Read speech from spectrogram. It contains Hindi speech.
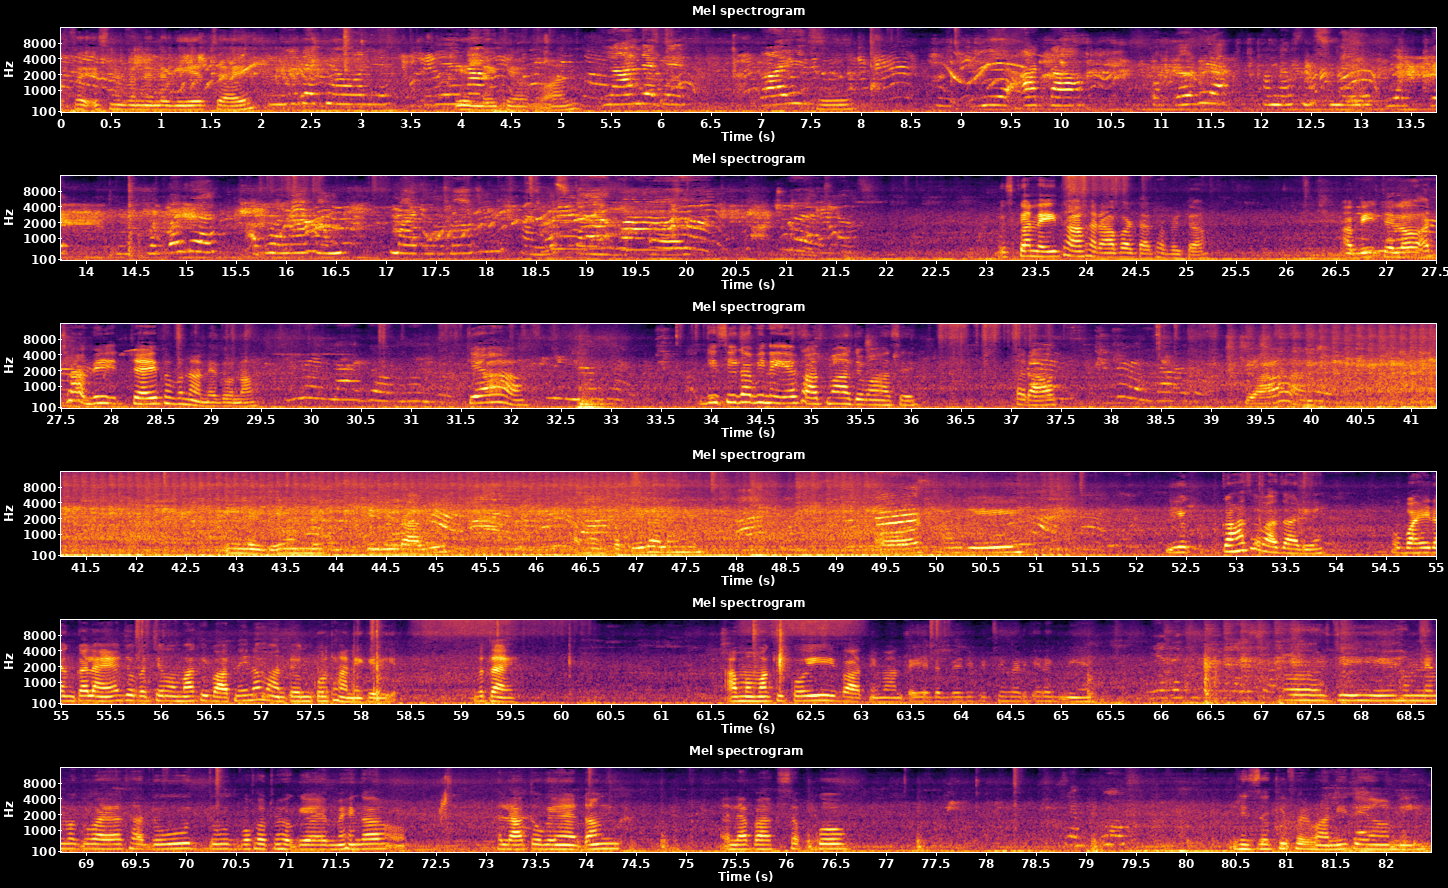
दोस्तों इसमें बनने लगी है चाय। ये देखें भगवान। ये आटा पकड़ लिया हमने उसमें पकड़ लिया अब ना हम माइक्रो कन्वर्ट करेंगे और उसका नहीं था, खराब आटा था बेटा। अभी चलो अच्छा अभी चाय तो बनाने दो ना। क्या? किसी का भी नहीं है, फातिमा, आ जाओ वहाँ से। खराब क्या? ये लेंगे हमने डाली। अब हम पत्ती डालेंगे। और हाँ जी, ये कहाँ से आवाज़ आ रही है? वो बाहर अंकल आए हैं, जो बच्चे मम्मा की बात नहीं ना मानते उनको उठाने के लिए। बताएँ। आप मम्मा की कोई बात नहीं मानते, ये डब्बे जी पीछे करके रख दिए हैं। और जी, ये हमने मंगवाया था दूध दूध बहुत हो गया है महँगा, हालात हो गए हैं तंग। अल्लाह पाक सबको रिजक की फरवानी दे, आमीन।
